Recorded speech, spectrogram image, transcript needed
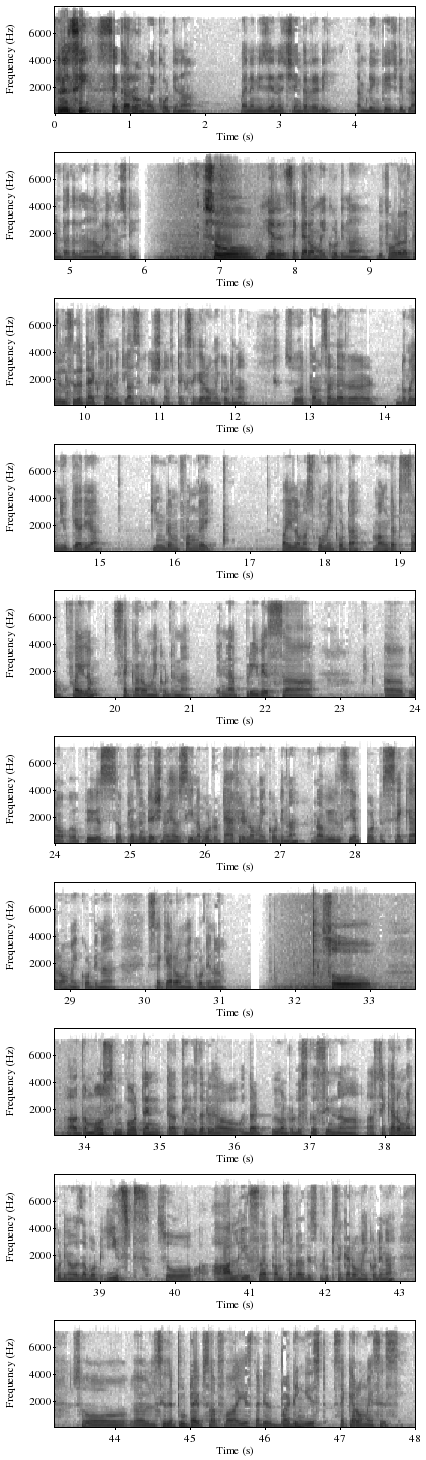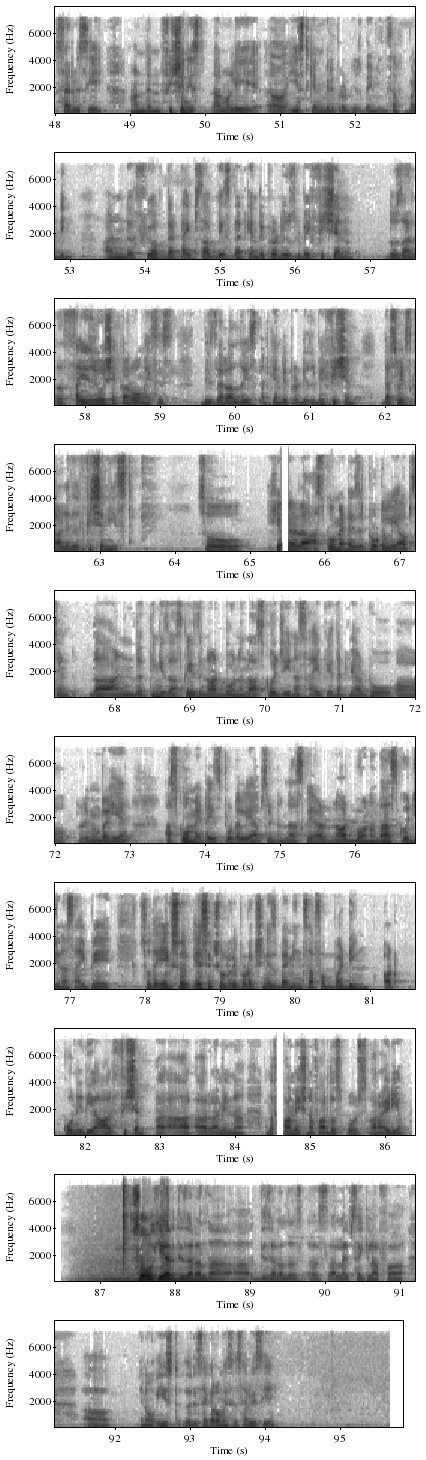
We will see Saccharomycotina. My name is N.H. Shankar Reddy. I am doing PhD plant pathology in Annamalai University. So here is Saccharomycotina. Before that we will see the taxonomic classification of Saccharomycotina. So it comes under uh, domain Eukarya, kingdom fungi, phylum Ascomycota. Among that subphylum Saccharomycotina. In a previous uh, uh, you know previous presentation we have seen about Taphrinomycotina. Now we will see about Saccharomycotina. Saccharomycotina. So uh, the most important uh, things that we have that we want to discuss in uh, uh, Saccharomycotina was about yeasts. So all yeasts are comes under this group Saccharomycotina. So uh, we'll see the two types of uh, yeast that is budding yeast Saccharomyces cerevisiae and then fission yeast. Normally uh, yeast can be reproduced by means of budding and a few of the types of yeast that can reproduce by fission those are the Schizosaccharomyces. These are all the yeast that can reproduce by fission. That's why it's called as a fission yeast. So here uh, Ascomata is totally absent. The and the thing is Asca is not born on the Ascogenous hyphae that we have to uh, remember here. Ascomata is totally absent and Asca are not born on the Ascogenous hyphae. So the asexual reproduction is by means of a budding or conidia or fission or, or, or I mean uh, the formation of arthrospores or oidia so here these are all the uh, these are all the uh, life cycle of uh, uh, you know yeast that is Saccharomyces cerevisiae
